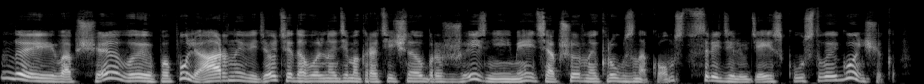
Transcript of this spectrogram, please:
Да и вообще вы популярны, ведете довольно демократичный образ жизни и имеете обширный круг знакомств среди людей искусства и гонщиков.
